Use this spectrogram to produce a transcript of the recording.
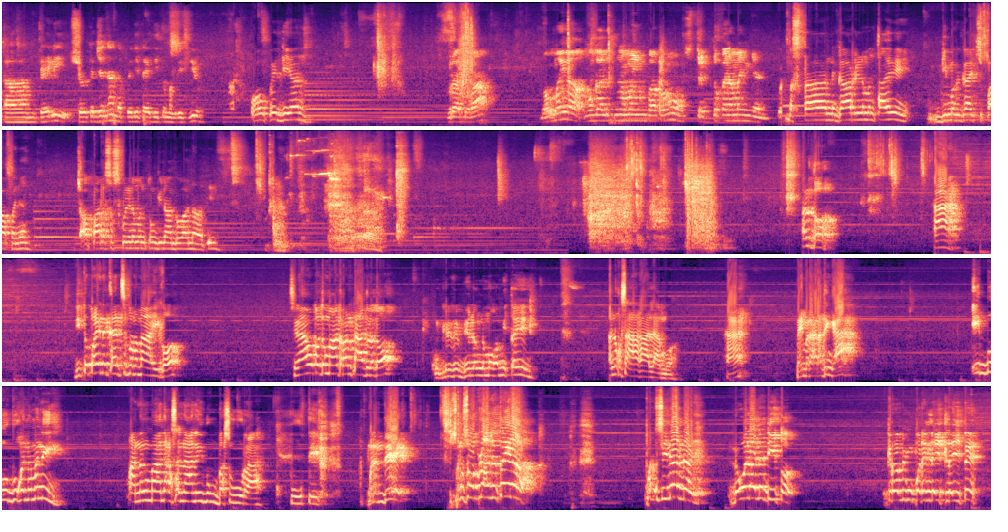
Um, Kylie, sure ka dyan na na pwede tayo dito mag-review. Oo, pwede yan. Sigurado ka? Baka maya, magalit na naman yung papa mo. Stricto pa naman yan. Basta nag-aaral naman tayo eh. Hindi magagalit si Papa niyan. Tsaka para sa school naman tong ginagawa natin. Ano to? Ha? Dito pa kayo nagkalit sa pamamahay ko? Sinama pa itong mga tarantado na to? Nagre-review lang naman kami tayo eh. Ano ka sa akala mo? Ha? May mararating ka? Eh, bobo ka naman eh. Manang-mana ka sa nanay mong basura, putik, at malandi! Sumusobra na tayo! Pati si nanay, nawala na dito. Grabe mo pa rin lait-lait eh.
